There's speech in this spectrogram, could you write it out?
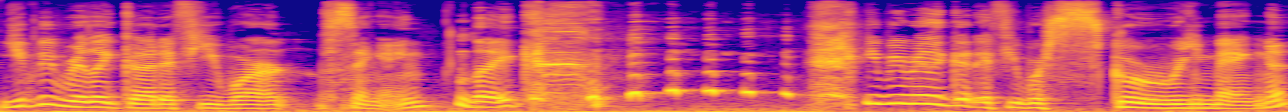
you'd be really good if you weren't singing. Like. You'd be really good if you were screaming.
